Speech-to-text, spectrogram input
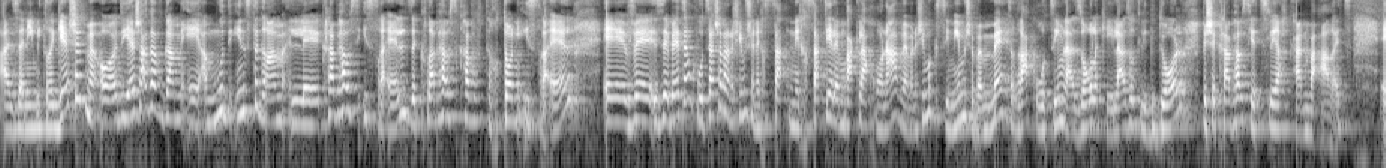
אז אני מתרגשת מאוד. יש אגב גם אה, עמוד אינסטגרם ל Clubhouse ישראל, זה Clubhouse קו תחתון ישראל, אה, וזה בעצם קבוצה של אנשים שנחשפתי אליהם רק לאחרונה, והם אנשים מקסימים שבאמת רק רוצים לעזור לקהילה הזאת לגדול וש Clubhouse יצליח כאן בארץ. אמ,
